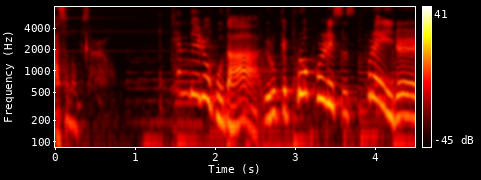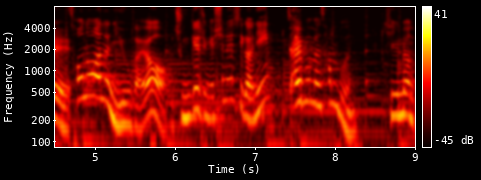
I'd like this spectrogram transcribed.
맛은 없어요. 캔디류보다 이렇게 프로폴리스 스프레이를 선호하는 이유가요. 중계 중에 쉬는 시간이 짧으면 3분, 길면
